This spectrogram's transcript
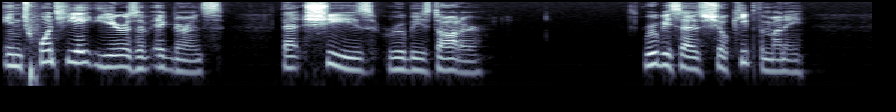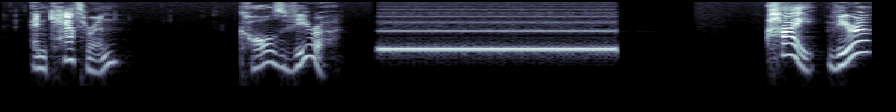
in 28 years of ignorance, that she's Ruby's daughter. Ruby says she'll keep the money, and Catherine calls Vera. Hi, Vera?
